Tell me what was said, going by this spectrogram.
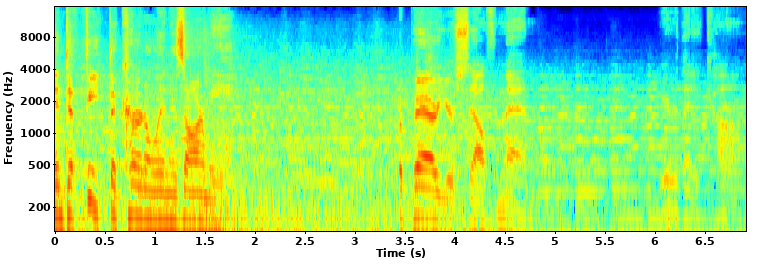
and defeat the Colonel and his army. Prepare yourself, men. Here they come.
